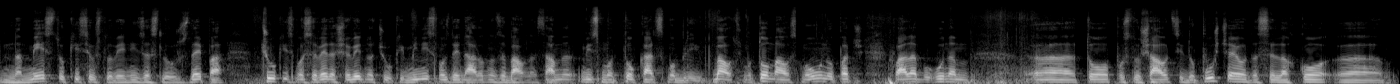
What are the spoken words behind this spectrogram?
na mestu, ki se v Sloveniji zasluži. Zdaj pa čuki smo seveda še vedno čuki, mi nismo zdaj narodno zabavna, samo mi smo to, kar smo bili. Malo smo to, malo smo uno, pač hvala Bogu nam uh, to poslušalci dopuščajo, da se lahko, uh,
